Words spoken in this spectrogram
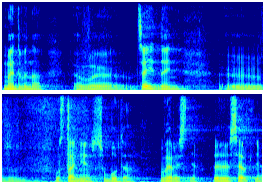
Медвина в цей день, в остання субота вересня, е, серпня,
